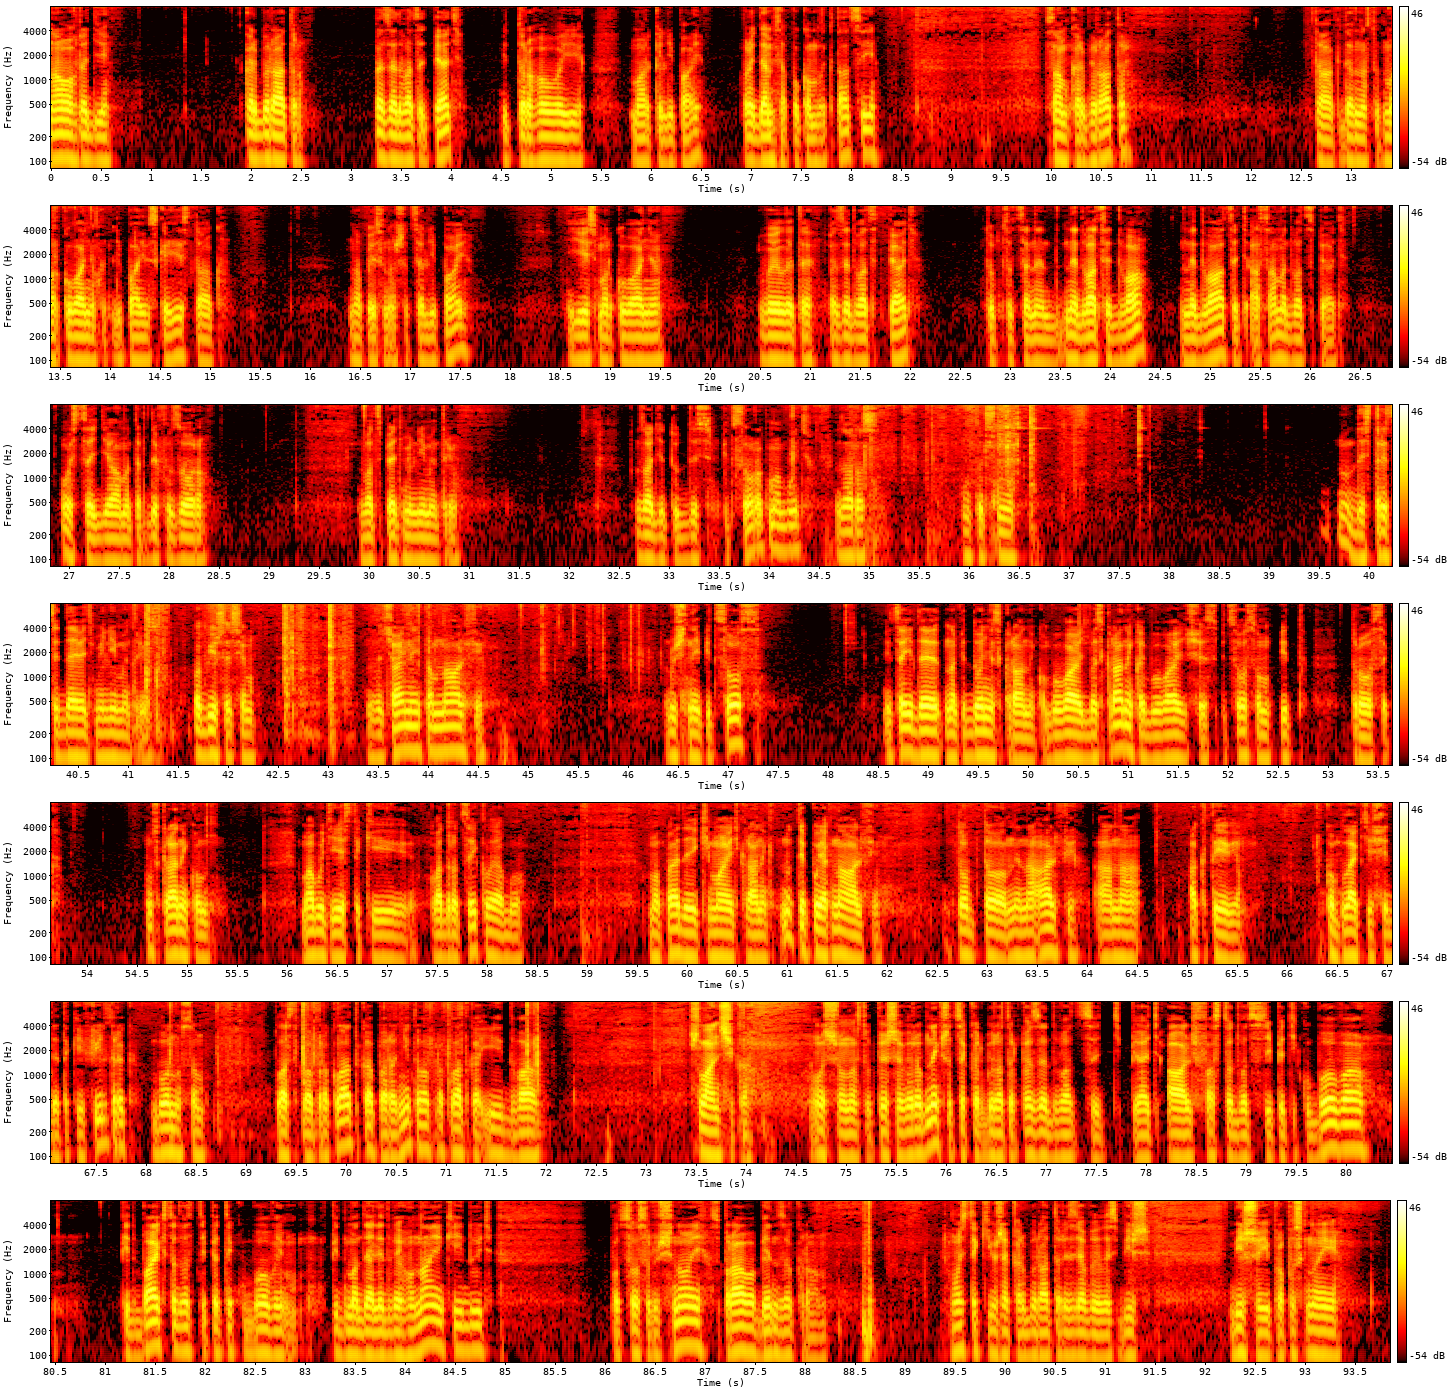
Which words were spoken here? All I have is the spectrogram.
на огляді карбюратор PZ25 від торгової марки Ліпай. Пройдемося по комплектації. Сам карбюратор. Так, де в нас тут маркування хоч ліпаївське є? Так. Написано, що це Ліпай. Є маркування вилите PZ25. Тобто це не, не 22, не 20, а саме 25. Ось цей діаметр дифузора. 25 мм. Ззаді тут десь під 40, мабуть. Зараз уточню. Ну, десь 39 мм. Побільше, ніж звичайний там на альфі. Ручний підсос. І це йде на піддоні з краником. Бувають без краника і бувають ще з підсосом під тросик. Ну, з краником, мабуть, є такі квадроцикли або мопеди, які мають краник. Ну, типу як на Альфі. Тобто не на Альфі, а на активі. В комплекті ще йде такий фільтрик бонусом. Пластикова прокладка, паранітова прокладка і два шланчика. Ось що у нас тут пише виробник, що це карбюратор PZ25 Alpha 125 кубова, під байк 125 кубовий, під моделі двигуна, які йдуть. Подсос ручной, справа бензокран. Ось такі вже карбюратори з'явились більш, більшої пропускної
